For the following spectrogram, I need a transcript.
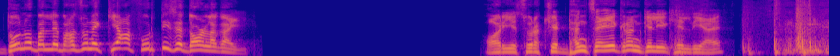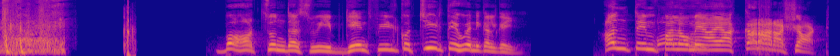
दोनों बल्लेबाजों ने क्या फुर्ती से दौड़ लगाई। और ये सुरक्षित ढंग से एक रन के लिए खेल दिया है। बहुत सुंदर स्वीप गेंद फ़ील्ड को चीरते हुए निकल गई। अंतिम पलों में आया करारा शॉट।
